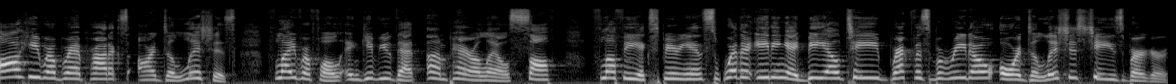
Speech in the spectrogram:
All Hero Bread products are delicious, flavorful, and give you that unparalleled soft, fluffy experience, whether eating a BLT, breakfast burrito, or delicious cheeseburger.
